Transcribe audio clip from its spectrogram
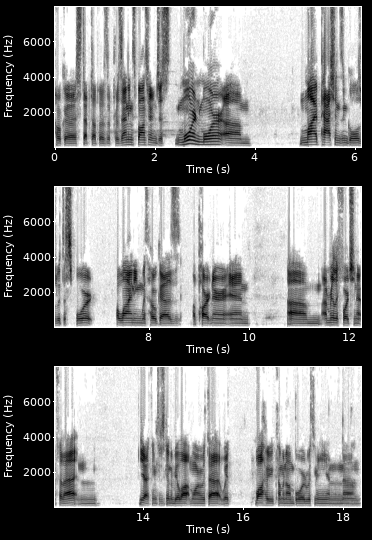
Hoka stepped up as a presenting sponsor and just more and more um, my passions and goals with the sport aligning with Hoka as a partner and um, I'm really fortunate for that and yeah I think there's going to be a lot more with that with Wahoo coming on board with me and um,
